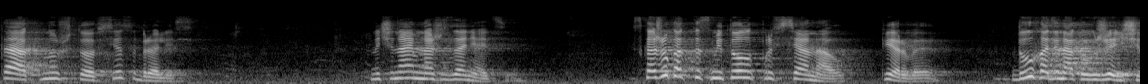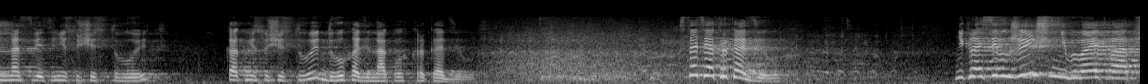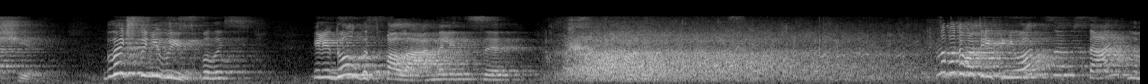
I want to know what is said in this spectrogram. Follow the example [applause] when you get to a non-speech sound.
Так, ну что, все собрались? Начинаем наше занятие. Скажу как косметолог-профессионал. Первое. Двух одинаковых женщин на свете не существует, как не существует двух одинаковых крокодилов. Кстати, о крокодилах. Некрасивых женщин не бывает вообще. Бывает, что не выспалась или долго спала на лице. Но потом отряхнется,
